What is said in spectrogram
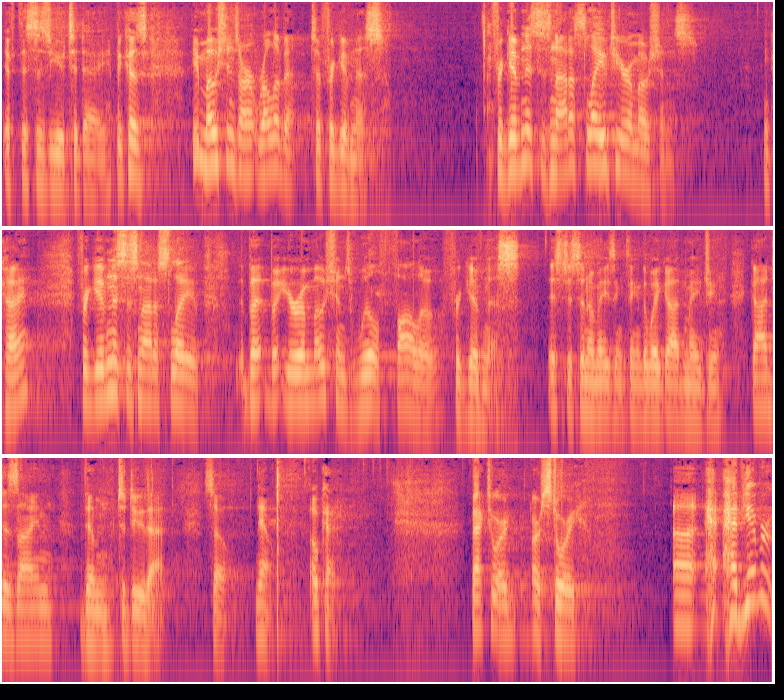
if this is you today, because emotions aren't relevant to forgiveness. Forgiveness is not a slave to your emotions. Okay? Forgiveness is not a slave, but, but your emotions will follow forgiveness. It's just an amazing thing the way God made you. God designed them to do that. So, now, okay. Back to our, our story. Uh, have you ever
